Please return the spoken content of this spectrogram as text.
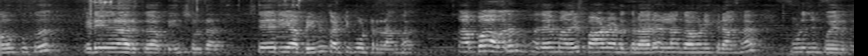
வகுப்புக்கு இடையூறாக இருக்குது அப்படின்னு சொல்கிறாரு சரி அப்படின்னு கட்டி போட்டுடுறாங்க. அப்போ அவரும் அதே மாதிரி பாடம் எடுக்கிறாரு எல்லாம் கவனிக்கிறாங்க முடிஞ்சு போயிடுது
